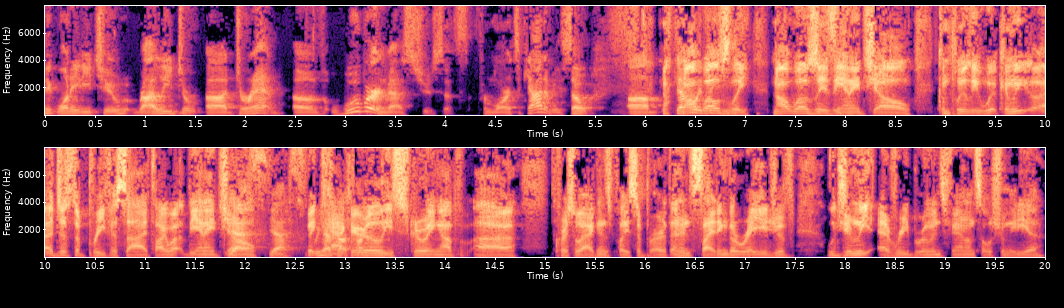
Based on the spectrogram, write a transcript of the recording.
pick 182, Riley Dur- uh, Duran of Woburn, Massachusetts, from Lawrence Academy. So, um, not Wellesley, not Wellesley is the NHL completely. Can we uh, just a brief aside talk about the NHL? Yes, yes. Spectacularly screwing up uh, Chris Wagner's place of birth and inciting the rage of legitimately every Bruins fan on social media.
